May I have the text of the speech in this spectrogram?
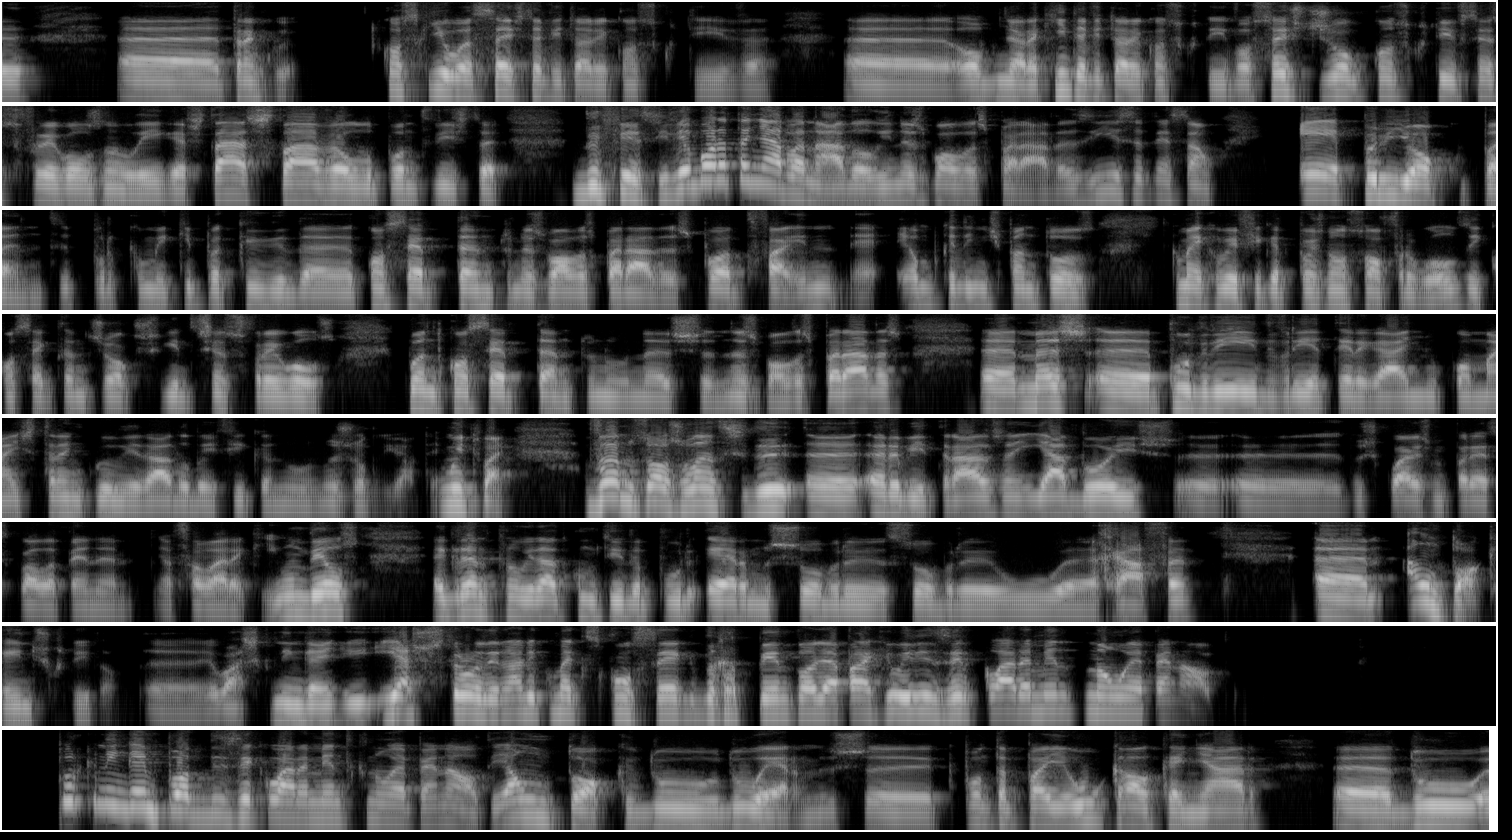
tranquilo. Conseguiu a sexta vitória consecutiva, ou melhor, a quinta vitória consecutiva, o sexto jogo consecutivo sem sofrer golos na Liga, está estável do ponto de vista defensivo, embora tenha abanado ali nas bolas paradas, e isso, atenção, é preocupante, porque uma equipa que da, concede tanto nas bolas paradas pode, é, é um bocadinho espantoso como é que o Benfica depois não sofre golos e consegue tantos jogos seguidos sem sofrer golos quando concede tanto no, nas, nas bolas paradas, uh, mas uh, poderia e deveria ter ganho com mais tranquilidade o Benfica no, no jogo de ontem. Muito bem, vamos aos lances de uh, arbitragem e há dois dos quais me parece que vale a pena falar aqui. Um deles, a grande penalidade cometida por Hermes sobre, sobre o Rafa. Há um toque, é indiscutível. Uh, eu acho que ninguém. E, e, acho extraordinário como é que se consegue, de repente, olhar para aquilo e dizer claramente não é penalti. Porque ninguém pode dizer claramente que não é penalti. Há um toque do, do Hermes uh, que pontapeia o calcanhar do.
